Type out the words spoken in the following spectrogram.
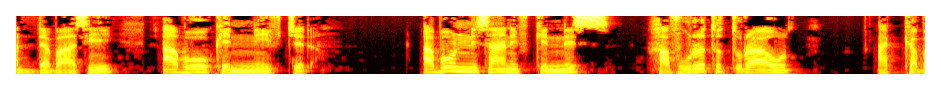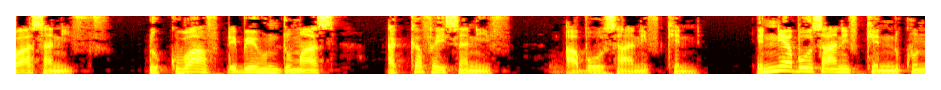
adda baasee aboo kenneef jedha. Aboonni isaaniif kennes hafuurota xuraa'oo akka baasaniif dhukkubaaf dhibee hundumaas akka fayyisaniif aboo isaaniif kenne. Inni aboo isaaniif kennu kun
